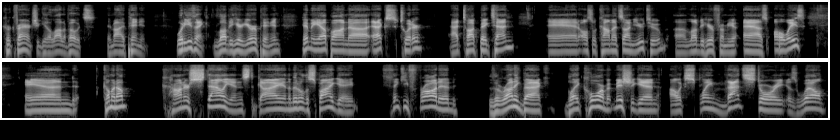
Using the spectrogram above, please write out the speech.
Kirk Ferentz should get a lot of votes, in my opinion. What do you think? Love to hear your opinion. Hit me up on uh, X, Twitter at Talk Big Ten, and also comments on YouTube. Uh, love to hear from you as always. And coming up, Connor Stalions, the guy in the middle of the Spygate, I think he frauded the running back, Blake Corum at Michigan. I'll explain that story as well.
